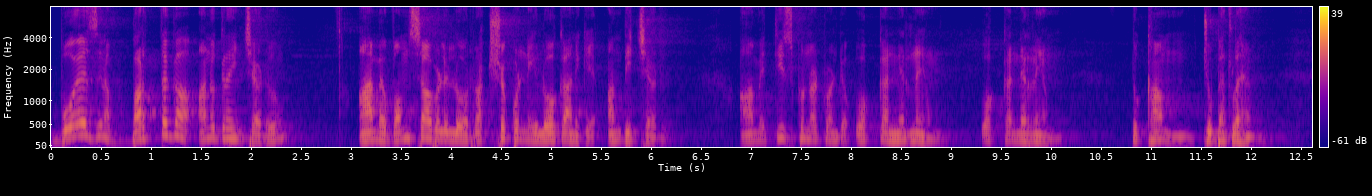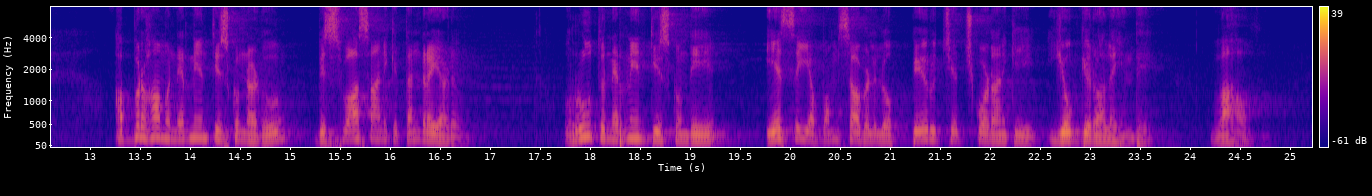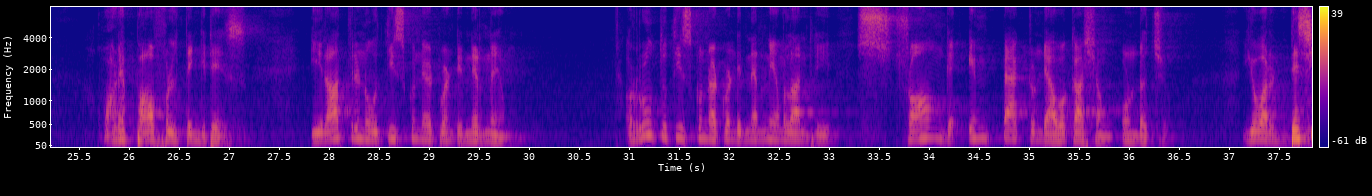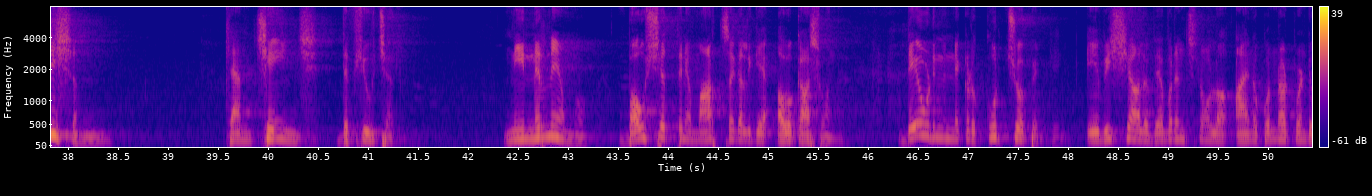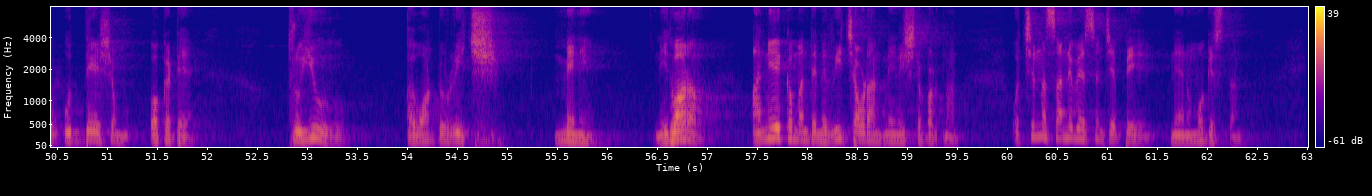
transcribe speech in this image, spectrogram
బోయజ్ని భర్తగా అనుగ్రహించాడు. ఆమె వంశావళిలో రక్షకుణ్ణి లోకానికి అందించాడు. ఆమె తీసుకున్నటువంటి ఒక్క నిర్ణయం ఒక్క నిర్ణయం to come to Bethlehem Abraham నిర్ణయం తీసుకున్నాడు విశ్వాసానికి తండ్రి అయ్యాడు రూతు నిర్ణయం తీసుకుంది ఏసయ్య వంశావళిలో పేరు చేర్చుకోవడానికి యోగ్యురాలైంది. Wow! What a powerful thing it is ఈ రాత్రి నువ్వు తీసుకునేటువంటి నిర్ణయం. రూతు తీసుకున్నటువంటి నిర్ణయం లాంటి స్ట్రాంగ్ ఇంపాక్ట్ ఉండే అవకాశం ఉండొచ్చు. Your decision can change the future. నీ నిర్ణయం భవిష్యత్తుని మార్చగలిగే అవకాశం ఉంది. దేవుడు నిన్ను ఇక్కడ కూర్చోపెట్టి ఈ విషయాలు వివరించడంలో ఆయనకున్నటువంటి ఉద్దేశం ఒకటే. Through you I want to reach many నీ ద్వారా అనేక మందిని రీచ్ అవ్వడానికి నేను ఇష్టపడుతున్నాను. ఒక చిన్న సన్నివేశం చెప్పి నేను ముగిస్తాను.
